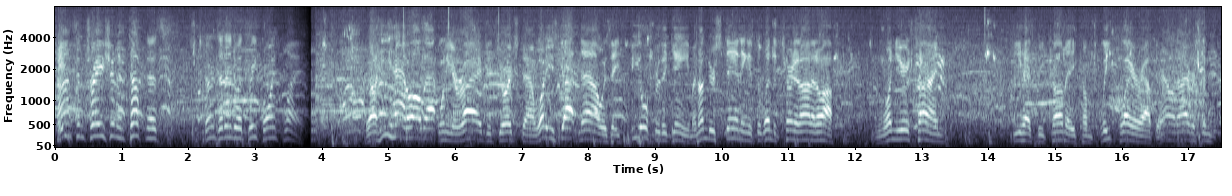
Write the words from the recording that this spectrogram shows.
concentration and toughness, turns it into a three-point play. Well, he had all that when he arrived at Georgetown. What he's got now is a feel for the game, an understanding as to when to turn it on and off. In one year's time, he has become a complete player out there. Allen Iverson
